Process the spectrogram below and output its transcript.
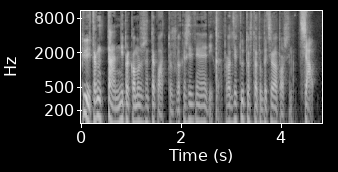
più di 30 anni per Commodore 64 sulla cassettina in edicola. Per oggi è tutto, è stato un piacere, alla prossima, ciao!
